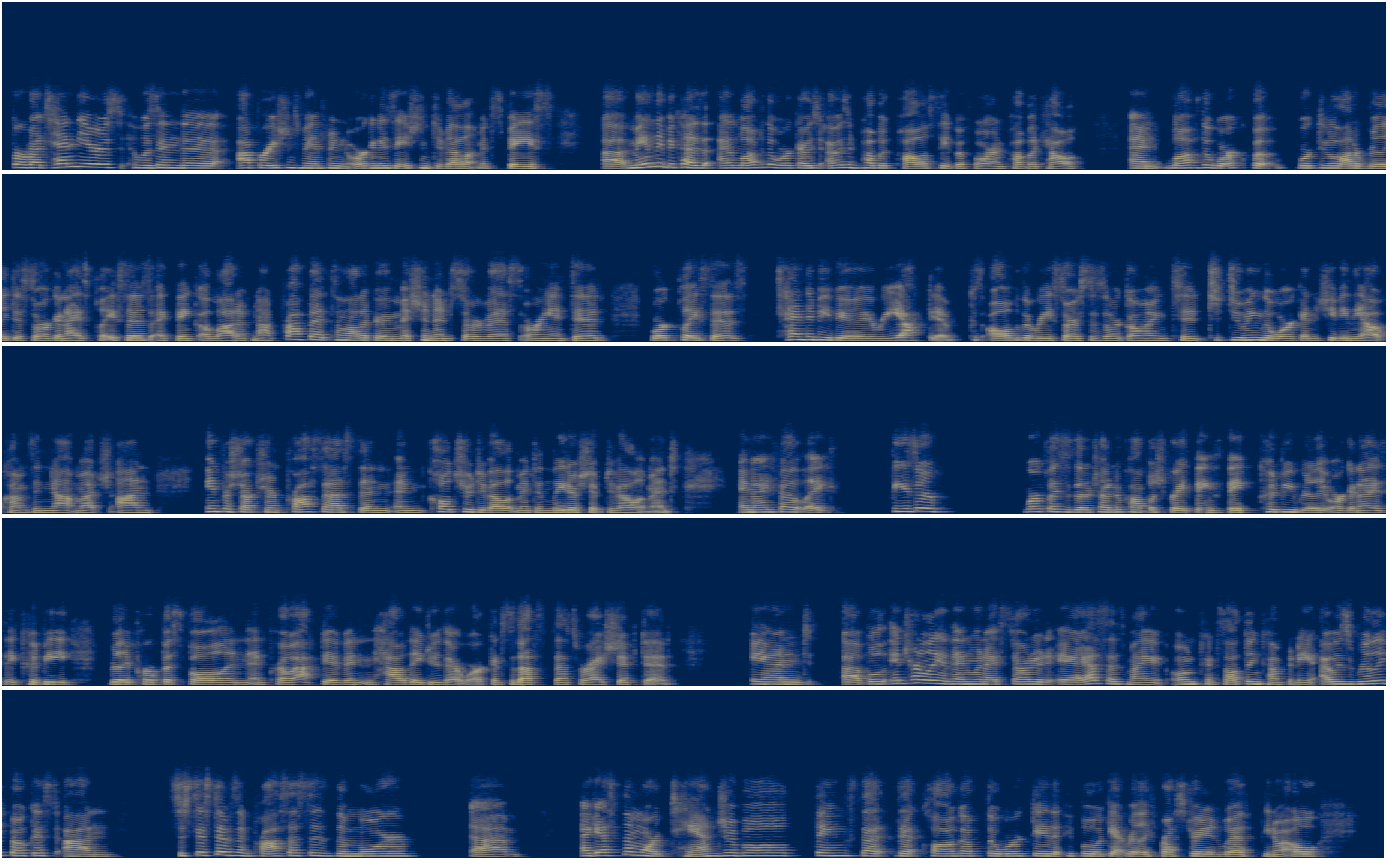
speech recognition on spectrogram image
for about 10 years was in the operations management organization development space uh, mainly because I loved the work. I was I was in public policy before and public health and loved the work, but worked in a lot of really disorganized places. I think a lot of nonprofits and a lot of very mission and service oriented workplaces tend to be very reactive because all of the resources are going to, to doing the work and achieving the outcomes and not much on infrastructure and process and, and culture development and leadership development. And I felt like these are workplaces that are trying to accomplish great things. They could be really organized. They could be really purposeful and, and proactive in how they do their work. And so that's that's where i shifted. And uh, both internally then when i started ais as my own consulting company i was really focused on so systems and processes the more um, i guess the more tangible things that that clog up the workday that people would get really frustrated with you know oh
